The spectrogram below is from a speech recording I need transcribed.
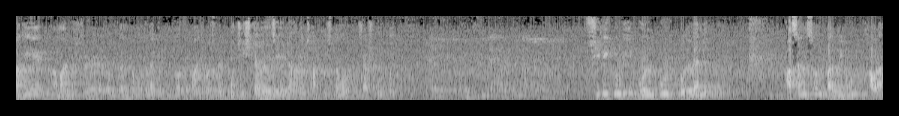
আগে আমার অভিজ্ঞতা হতো না, কিন্তু গত পাঁচ বছরের পঁচিশটা হয়েছে, এটা হবে ছাব্বিশতম প্রশাসনিক বৈঠক। শিলিগুড়ি, বোলপুর, কল্যাণী, আসানসোল, বারুইপুর, হাওড়া।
